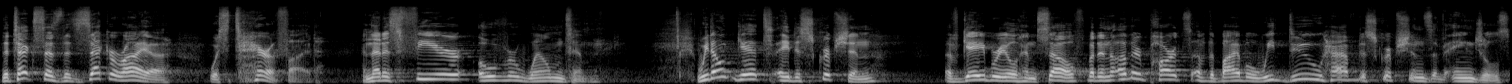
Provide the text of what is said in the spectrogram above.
The text says that Zechariah was terrified and that his fear overwhelmed him. We don't get a description of Gabriel himself, but in other parts of the Bible, we do have descriptions of angels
